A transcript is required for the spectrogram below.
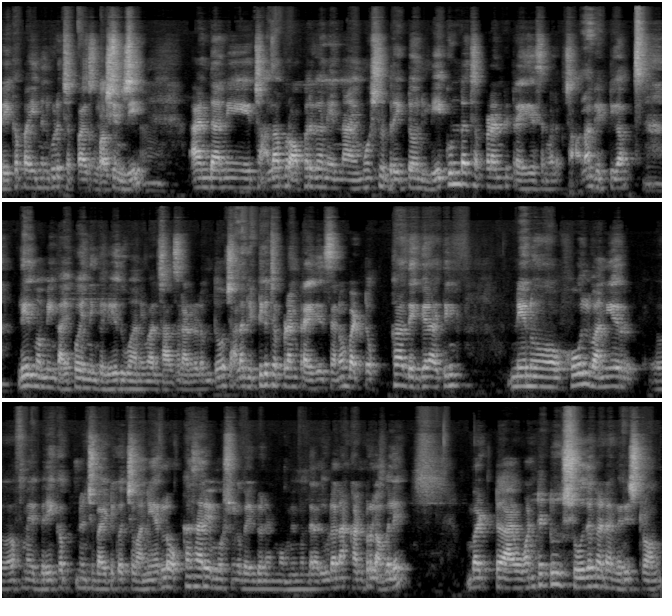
బ్రేకప్ అయిందని కూడా చెప్పాల్సి వచ్చింది అండ్ దాన్ని చాలా ప్రాపర్గా నేను నా ఎమోషనల్ బ్రేక్ డౌన్ లేకుండా చెప్పడానికి ట్రై చేశాను. వాళ్ళకి చాలా గట్టిగా లేదు మమ్మీ ఇంకా అయిపోయింది ఇంకా లేదు అని వాళ్ళు చాలాసార్లు అడగడంతో చాలా గట్టిగా చెప్పడానికి ట్రై చేశాను. బట్ ఒక్క దగ్గర ఐ థింక్ నేను whole one year of my breakup నుంచి బయటకు వచ్చే వన్ ఇయర్లో ఒక్కసారి ఎమోషనల్గా బ్రేక్ డౌన్ అయ్యాను మమ్మీ ముందర. అది కూడా నాకు కంట్రోల్ అవ్వలే. But I wanted to show them that I'm very strong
